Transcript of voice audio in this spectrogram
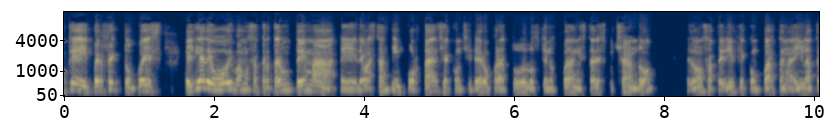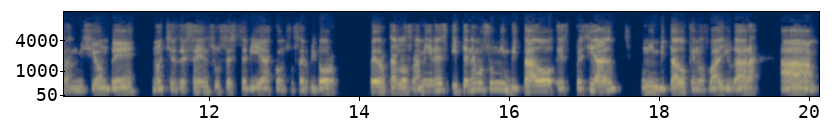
Ok, perfecto. Pues el día de hoy vamos a tratar un tema eh, de bastante importancia, considero, para todos los que nos puedan estar escuchando. Les vamos a pedir que compartan ahí la transmisión de Noches de Census este día con su servidor Pedro Carlos Ramírez y tenemos un invitado especial, un invitado que nos va a ayudar a,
